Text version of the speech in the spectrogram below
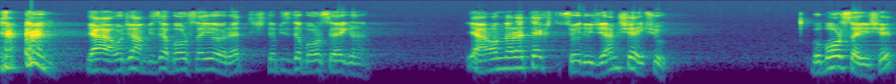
ya hocam bize borsayı öğret. İşte biz de borsaya girelim. Yani onlara tek söyleyeceğim şey şu. Bu borsa işi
